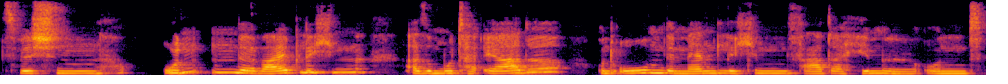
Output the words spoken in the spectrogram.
zwischen unten der weiblichen, also Mutter Erde, und oben dem männlichen Vater Himmel. Und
